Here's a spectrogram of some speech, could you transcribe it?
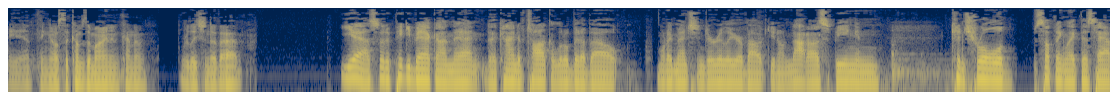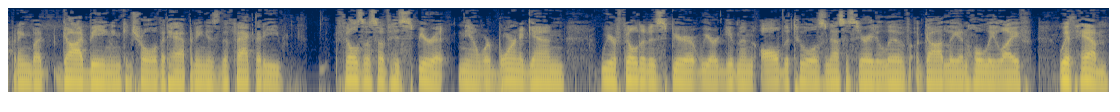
anything else that comes to mind in kind of relation to that? Yeah, so to piggyback on that, to kind of talk a little bit about what I mentioned earlier about, you know, not us being in control of something like this happening, but God being in control of it happening is the fact that He fills us of His Spirit. You know, we're born again. We are filled of His Spirit. We are given all the tools necessary to live a godly and holy life with Him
